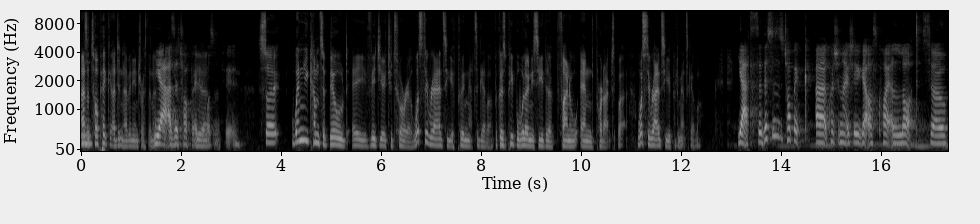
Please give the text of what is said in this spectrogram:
as a mm. topic, I didn't have any interest in it. Yeah, as a topic, yeah. it wasn't for you. So, when you come to build a video tutorial, what's the reality of putting that together? Because people will only see the final end product, but what's the reality of putting that together? Yes, so this is a topic uh, question I actually get asked quite a lot. So,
